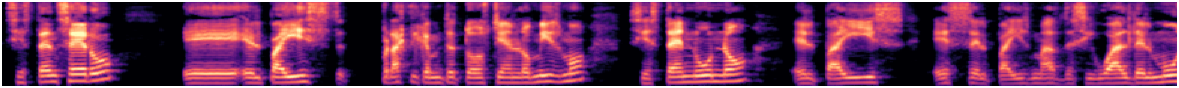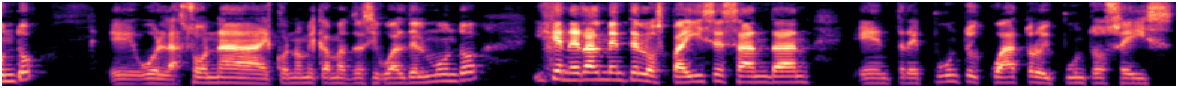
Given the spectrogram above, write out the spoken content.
si está en 0, eh, el país prácticamente todos tienen lo mismo, si está en 1, el país es el país más desigual del mundo, eh, o la zona económica más desigual del mundo, y generalmente los países andan entre 0.4 y 0.6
